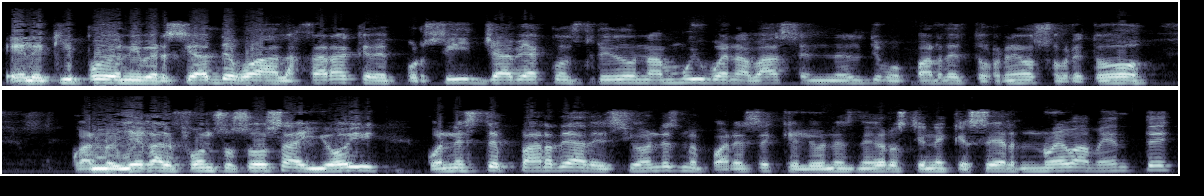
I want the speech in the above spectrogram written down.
el equipo de Universidad de Guadalajara, que de por sí ya había construido una muy buena base en el último par de torneos, sobre todo cuando llega Alfonso Sosa y hoy con este par de adhesiones me parece que Leones Negros tiene que ser nuevamente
